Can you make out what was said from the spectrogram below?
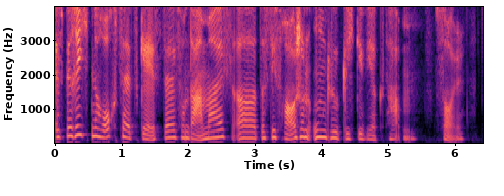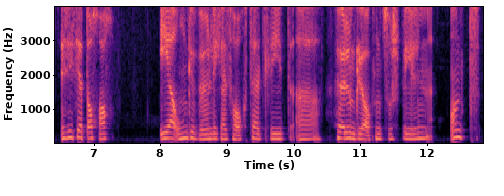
Es berichten Hochzeitsgäste von damals, äh, dass die Frau schon unglücklich gewirkt haben soll es ist ja doch auch eher ungewöhnlich als Hochzeitslied äh, Höllenglocken zu spielen. Und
